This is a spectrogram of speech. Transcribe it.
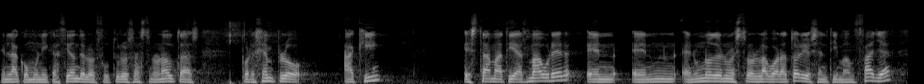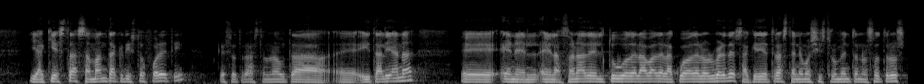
en la comunicación de los futuros astronautas. Por ejemplo, aquí está Matías Maurer en, en, uno de nuestros laboratorios en Timanfaya y aquí está Samantha Cristoforetti, que es otra astronauta eh, italiana, eh, en, la zona del tubo de lava de la Cueva de los Verdes. Aquí detrás tenemos instrumentos nosotros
